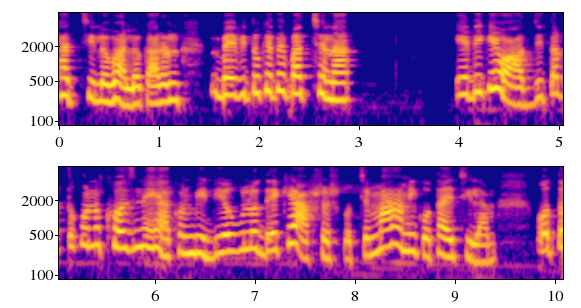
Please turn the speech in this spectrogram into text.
খাচ্ছিল ভালো, কারণ বেবি তো খেতে পাচ্ছে না। এদিকে অদ্রিতার তো কোনো খোঁজ নেই, এখন ভিডিওগুলো দেখে আফসোস করছে, মা, আমি কোথায় ছিলাম? ও তো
